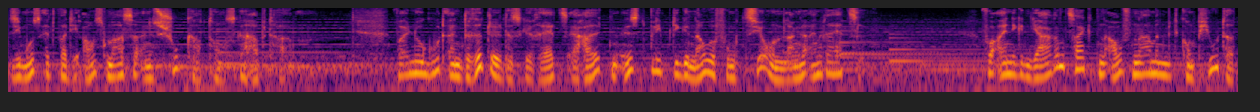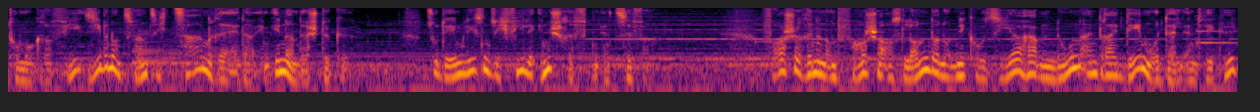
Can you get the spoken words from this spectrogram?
Sie muss etwa die Ausmaße eines Schuhkartons gehabt haben. Weil nur gut ein Drittel des Geräts erhalten ist, blieb die genaue Funktion lange ein Rätsel. Vor einigen Jahren zeigten Aufnahmen mit Computertomographie 27 Zahnräder im Innern der Stücke. Zudem ließen sich viele Inschriften entziffern. Forscherinnen und Forscher aus London und Nikosia haben nun ein 3D-Modell entwickelt,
